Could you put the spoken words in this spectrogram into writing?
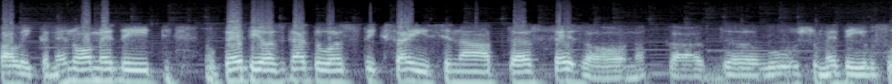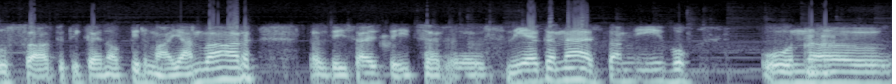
palika nenomedīti. Nu, pēdējos gados tika saīsināta sezona, kad lūšu medības uzsāka tikai no 1. janvāra. Tas bija saistīts ar sniega nēsamību, un uh,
